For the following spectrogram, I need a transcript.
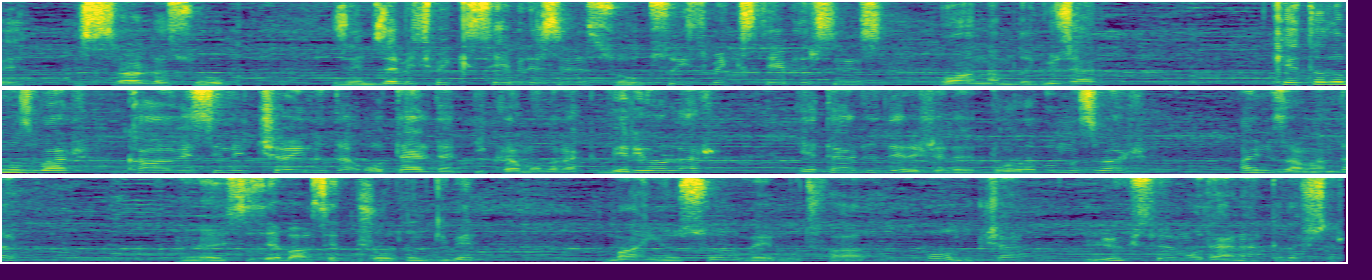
ve ısrarla soğuk zemzem içmek isteyebilirsiniz. Soğuk su içmek isteyebilirsiniz. O anlamda güzel. Kettle'ımız var. Kahvesini, çayını da otelden ikram olarak veriyorlar. Yeterli derecede dolabımız var. Aynı zamanda size bahsetmiş olduğum gibi banyosu ve mutfağı oldukça lüks ve modern arkadaşlar.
